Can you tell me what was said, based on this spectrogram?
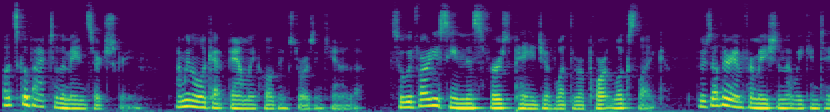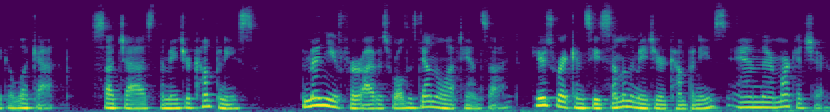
Let's go back to the main search screen. I'm going to look at family clothing stores in Canada. So we've already seen this first page of what the report looks like. There's other information that we can take a look at, such as the major companies the menu for IBISWorld is down the left-hand side. Here's where I can see some of the major companies and their market share.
